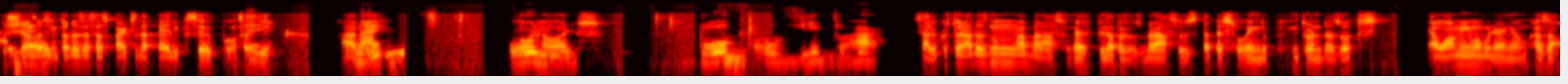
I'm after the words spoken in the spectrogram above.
puxando assim todas essas partes da pele que você consegue abrir, Nariz, olho, olhos. boca, ouvido. Ah, sabe, costuradas num abraço, né? Que Dá pra ver os braços da pessoa indo em torno das outras. É um homem e uma mulher, né? Um casal.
